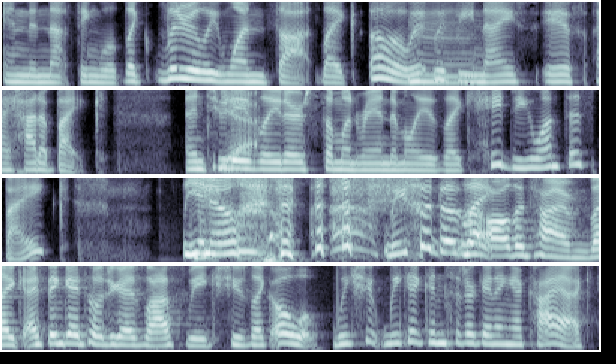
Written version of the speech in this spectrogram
and then that thing will like literally one thought like oh it mm. would be hmm. nice if i had a bike. And two yeah. days later someone randomly is like hey do you want this bike? You know? Lisa does like, that all the time. Like i think i told you guys last week she was like oh we should we could consider getting a kayak.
